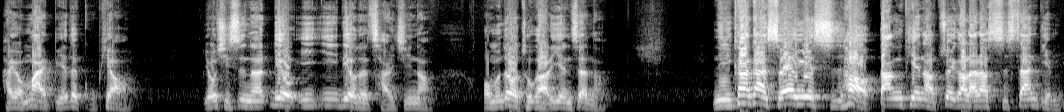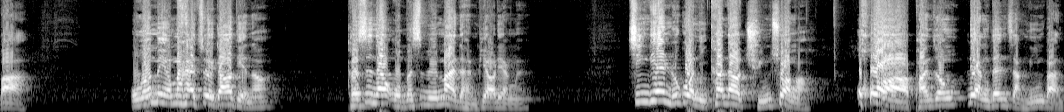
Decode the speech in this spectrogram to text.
还有卖别的股票，尤其是呢六一一六的彩金啊，我们都有图卡的验证啊。你看看十二月十号当天啊，最高来到十三点八，我们没有卖在最高点呢。可是呢，我们是不是卖的很漂亮呢？今天如果你看到群创啊，哇，盘中亮灯涨停板，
